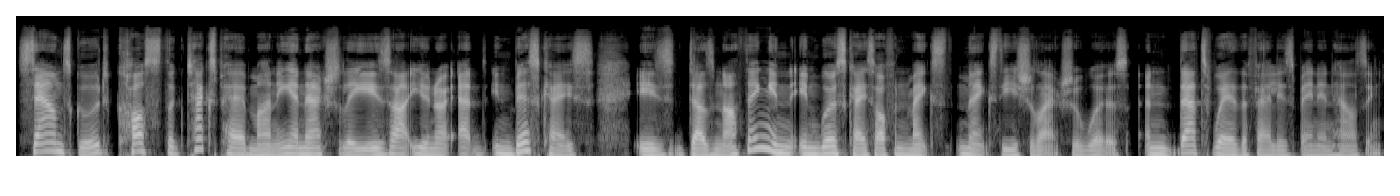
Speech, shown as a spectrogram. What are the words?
sounds good, costs the taxpayer money and actually is, uh, you know, at, in best case is does nothing. In, in worst case often makes, makes the issue actually worse. And that's where the failure's been in housing.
